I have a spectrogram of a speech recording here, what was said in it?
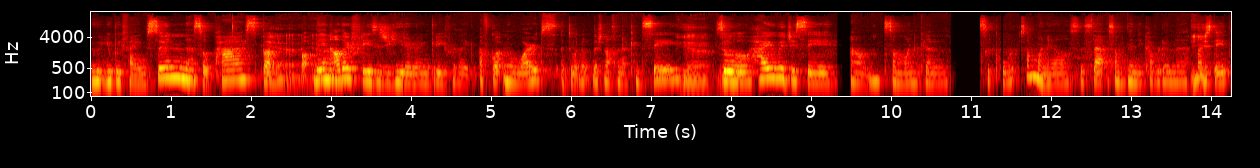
"You- you'll be fine soon this will pass but Yeah, but then other phrases you hear around grief are like i've got no words i don't know there's nothing i can say Yeah. so how would you say um, someone can support someone else is that something you covered in the first aid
